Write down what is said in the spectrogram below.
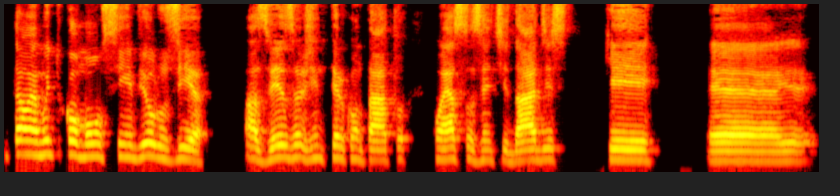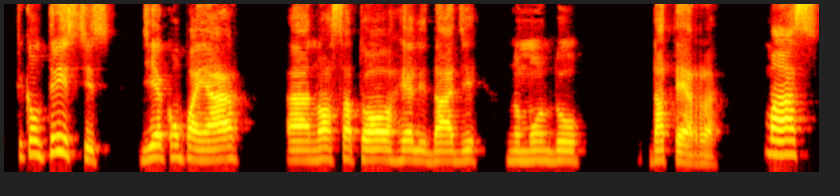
Então é muito comum, sim, viu, Luzia? Às vezes a gente ter contato com essas entidades que é, ficam tristes de acompanhar a nossa atual realidade no mundo da Terra. Mas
